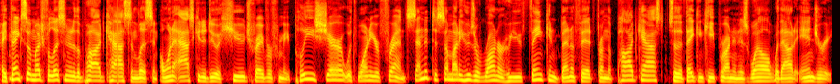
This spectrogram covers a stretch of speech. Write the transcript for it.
Hey, thanks so much for listening to the podcast. And listen, I want to ask you to do a huge favor for me. Please share it with one of your friends. Send it to somebody who's a runner who you think can benefit from the podcast so that they can keep running as well without injury.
